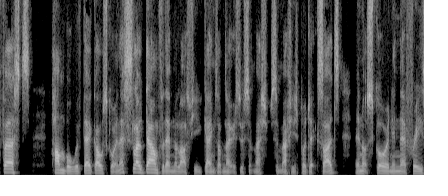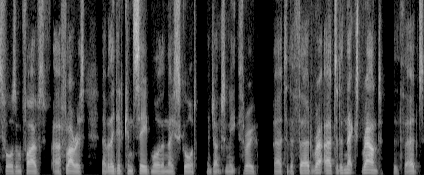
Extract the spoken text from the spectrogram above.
firsts humble with their goal scoring. They're slowed down for them the last few games. I've noticed with St, Mas- St Matthews Project sides, they're not scoring in their threes, fours, and fives uh, flurries, uh, but they did concede more than they scored. in Junction Elite through uh, to the third, ra- uh, to the next round, the thirds,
